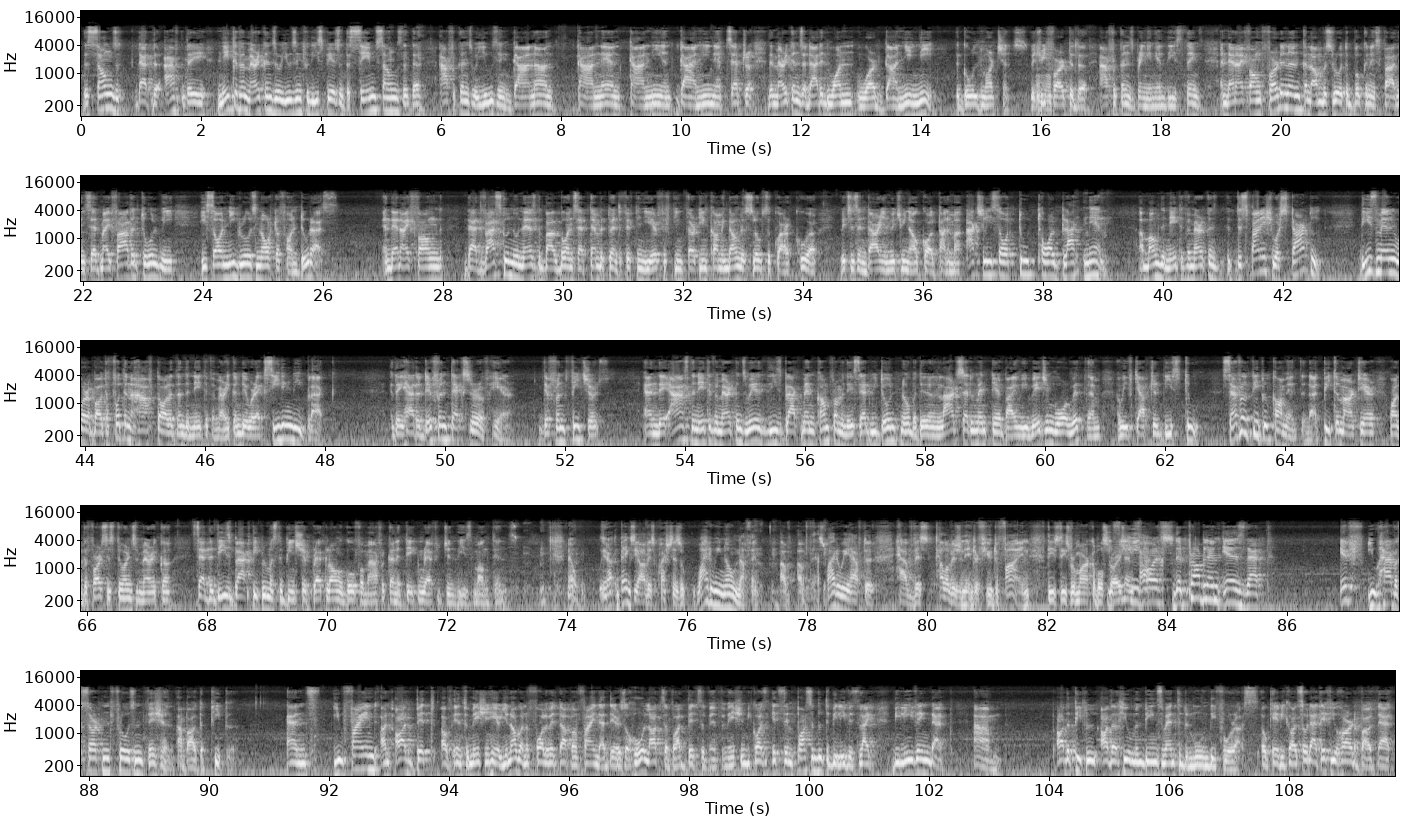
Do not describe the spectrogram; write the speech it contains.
the songs that the, Af- the Native Americans were using for these spears are the same songs that the Africans were using, Ghana and Kane and Kani and Ganin, etc. The Americans had added one word, Ganini, the gold merchants, which mm-hmm. referred to the Africans bringing in these things. And then I found Ferdinand Columbus wrote a book in his father. He said, My father told me he saw Negroes north of Honduras. And then I found that Vasco Nunez de Balboa in September 2015, year 1513, coming down the slopes of Quarequa, which is in Darien, which we now call Panama, actually saw two tall black men among the Native Americans. The Spanish were startled. These men were about a foot and a half taller than the Native American. They were exceedingly black. They had a different texture of hair, different features, and they asked the Native Americans where these black men come from, and they said, We don't know, but they're in a large settlement nearby, and we're waging war with them, and we've captured these two. Several people commented that. Peter Martyr, one of the first historians in America, said that these black people must have been shipwrecked long ago from Africa and had taken refuge in these mountains. Now, it begs the obvious question is why do we know nothing of, of this? Why do we have to have this television interview to find these, these remarkable stories see, and facts? The problem is that if you have a certain frozen vision about the people and you find an odd bit of information here, you're not going to follow it up and find that there's a whole lots of odd bits of information because it's impossible to believe. It's like believing that um, other people, other human beings went to the moon before us. Okay, because so that if you heard about that,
